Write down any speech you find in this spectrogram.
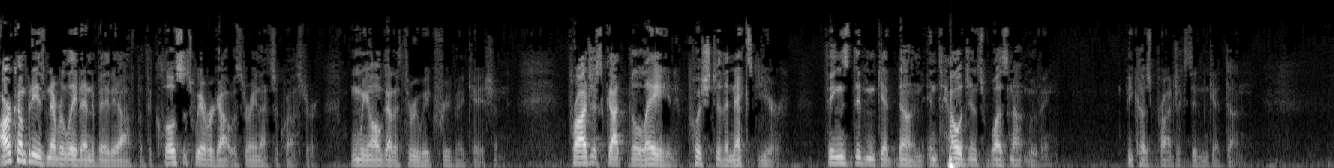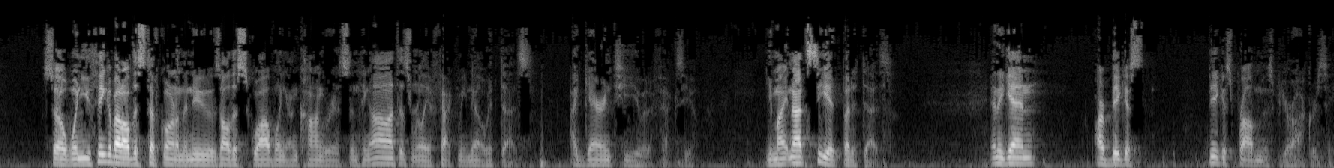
our company has never laid anybody off, but the closest we ever got was during that sequester, when we all got a three week free vacation. Projects got delayed, pushed to the next year. Things didn't get done. Intelligence was not moving because projects didn't get done. So when you think about all this stuff going on in the news, all this squabbling on Congress, and think, oh, it doesn't really affect me, no, it does. I guarantee you it affects you. You might not see it, but it does. And again, our biggest, biggest problem is bureaucracy.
